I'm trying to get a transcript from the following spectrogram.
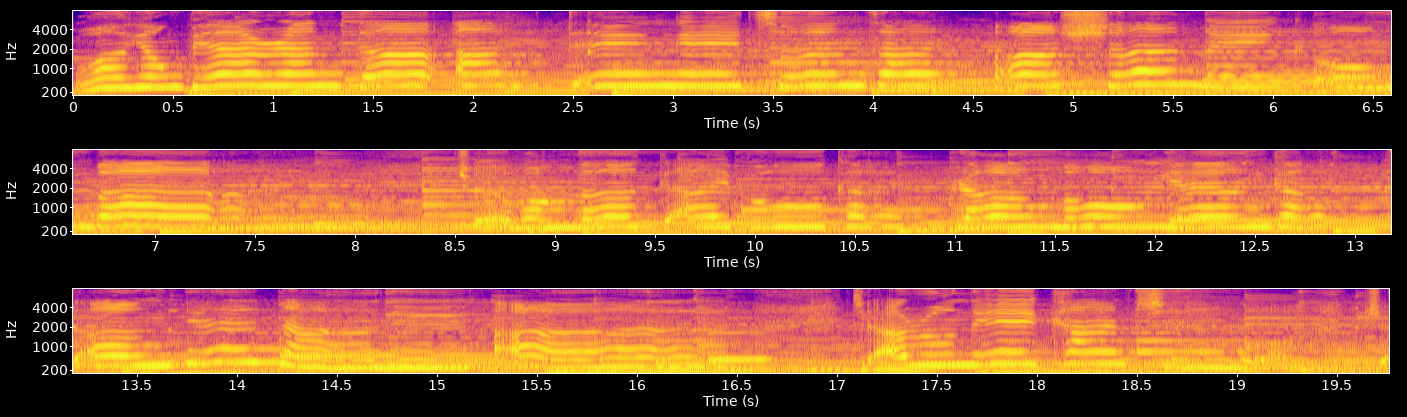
我用别该不该让梦掩盖当年那女孩。假如你看见我这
